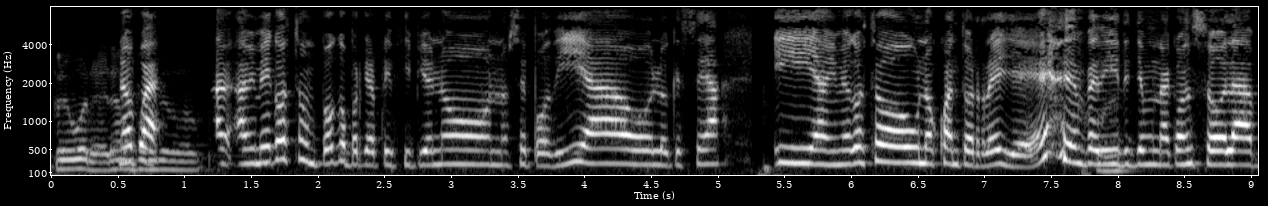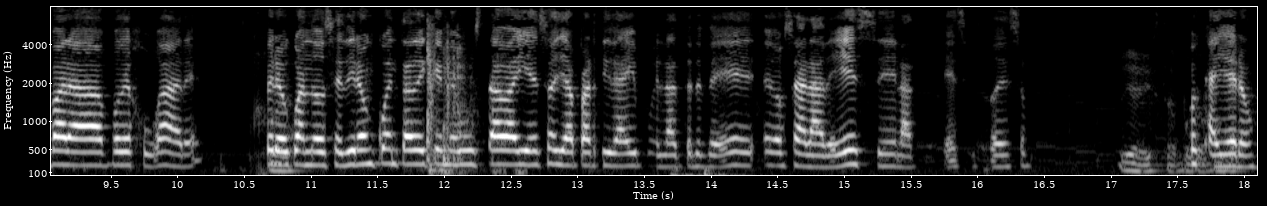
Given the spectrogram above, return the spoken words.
Pero bueno, era No, un pues poquito... a, a mí me costó un poco porque al principio no, no se podía o lo que sea. Y a mí me costó unos cuantos reyes ¿eh? pedir una consola para poder jugar. ¿eh? Pero cuando se dieron cuenta de que me gustaba y eso, ya a partir de ahí, pues la 3D, eh, o sea, la DS, la 3DS y todo eso, Y ahí está. pues cayeron.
